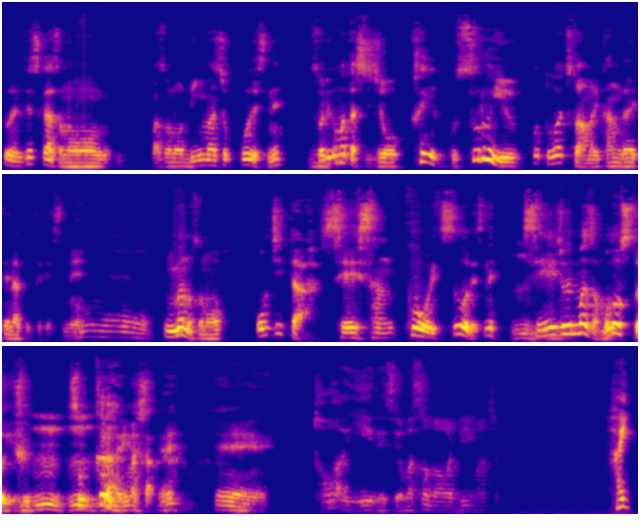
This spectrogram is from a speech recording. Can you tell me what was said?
そうですから、その、まあ、そのリーマンショックをですね、それがまた市場回復するいうことはちょっとあまり考えてなくてですね。今のその、落ちた生産効率をですね、うん、正常にまずは戻すという、うん、そっから入りましたんでね。ええー、とはいえですよ、まあ、そのリーマンショック。はい。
